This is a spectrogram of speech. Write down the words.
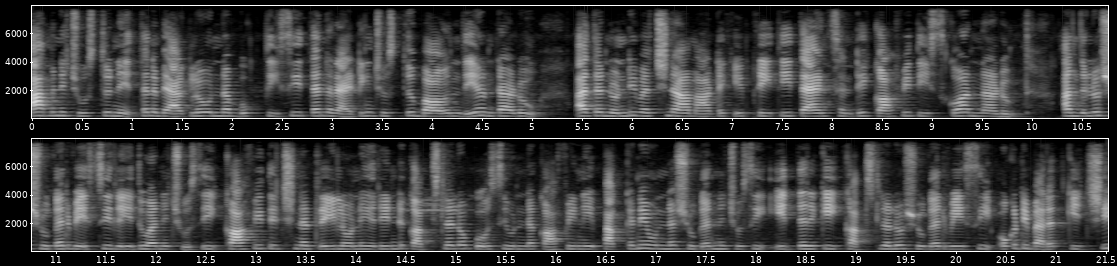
ఆమెని చూస్తూనే తన బ్యాగ్లో ఉన్న బుక్ తీసి తన రైటింగ్ చూస్తూ బాగుంది అంటాడు. అతని నుండి వచ్చిన ఆ మాటకి ప్రీతి థ్యాంక్స్ అంటే కాఫీ తీసుకో అన్నాడు. అందులో షుగర్ వేసి లేదు అని చూసి కాఫీ తెచ్చిన ట్రేలోనే రెండు కప్స్లలో పోసి ఉన్న కాఫీని పక్కనే ఉన్న షుగర్ని చూసి ఇద్దరికి కప్స్లలో షుగర్ వేసి ఒకటి భరత్కి ఇచ్చి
